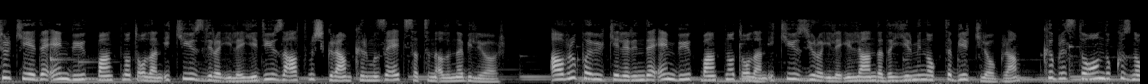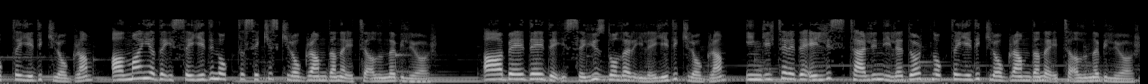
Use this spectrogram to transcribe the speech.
Türkiye'de en büyük banknot olan 200 lira ile 760 gram kırmızı et satın alınabiliyor. Avrupa ülkelerinde en büyük banknot olan 200 euro ile İrlanda'da 20.1 kilogram, Kıbrıs'ta 19.7 kilogram, Almanya'da ise 7.8 kilogram dana eti alınabiliyor. ABD'de ise 100 dolar ile 7 kilogram, İngiltere'de 50 sterlin ile 4.7 kilogram dana eti alınabiliyor.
